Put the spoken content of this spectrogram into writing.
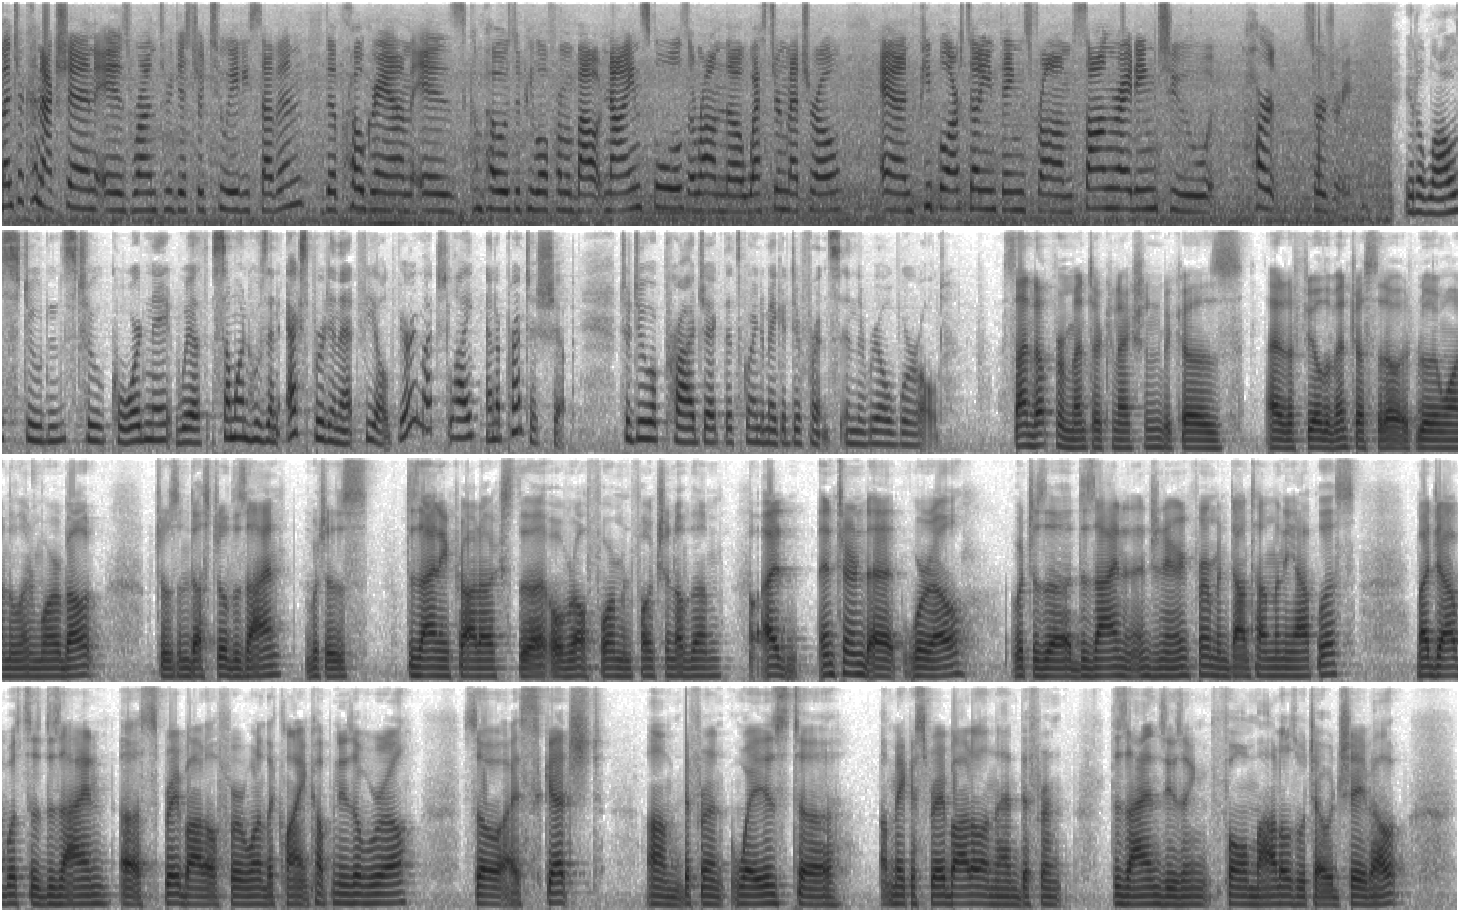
Mentor Connection is run through District 287. The program is composed of people from about nine schools around the Western Metro, and people are studying things from songwriting to heart surgery. It allows students to coordinate with someone who's an expert in that field, very much like an apprenticeship, to do a project that's going to make a difference in the real world. Signed up for Mentor Connection because I had a field of interest that I really wanted to learn more about, which was industrial design, which is designing products, the overall form and function of them. I interned at Worrell, which is a design and engineering firm in downtown Minneapolis. My job was to design a spray bottle for one of the client companies of Worrell. So I sketched um, different ways to uh, make a spray bottle and then different designs using foam models, which I would shave out.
